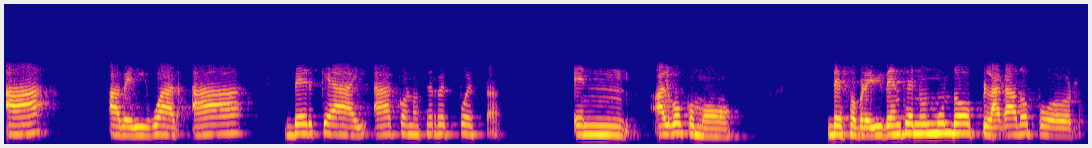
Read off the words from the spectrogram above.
a averiguar, a ver qué hay, a conocer respuestas en algo como de sobrevivencia en un mundo plagado por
